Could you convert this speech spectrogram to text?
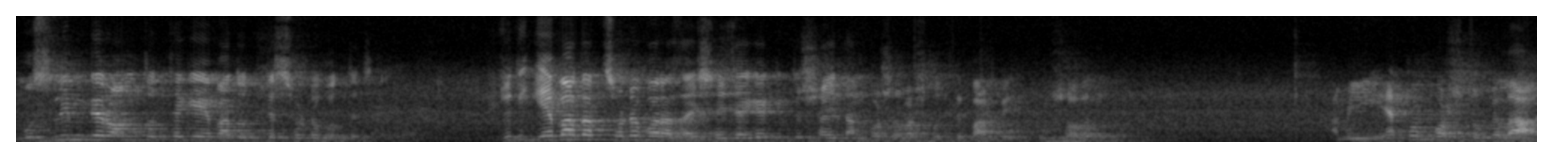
মুসলিমদের অন্তর থেকে এবাদতকে ছোট করতে চায়। যদি এবাদত ছোট করা যায়, সেই জায়গায় কিন্তু শয়তান বসবাস করতে পারবে খুব সহজে। আমি এত কষ্ট পেলাম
